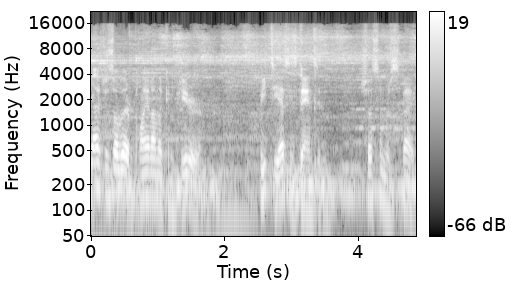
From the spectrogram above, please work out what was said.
Guy's just over there playing on the computer. BTS is dancing. Show some respect.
